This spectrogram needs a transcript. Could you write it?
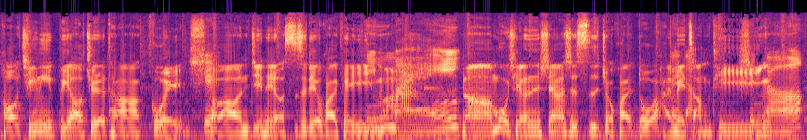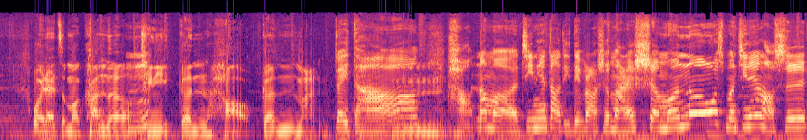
好，请你不要觉得它贵，好不好？你今天有四十六块可以买。那目前现在是四十九块多，还没涨停。是的。未来怎么看呢？请你跟好跟满。对的，好。那么今天到底 David 老师买了什么呢？为什么今天老师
